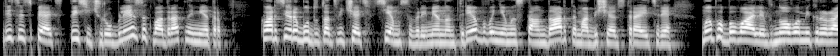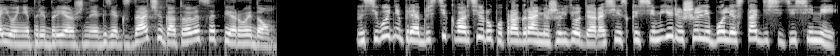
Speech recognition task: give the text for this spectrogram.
35 тысяч рублей за квадратный метр. Квартиры будут отвечать всем современным требованиям и стандартам, обещают строители. Мы побывали в новом микрорайоне Прибрежные, где к сдаче готовится первый дом. На сегодня приобрести квартиру по программе «Жилье для российской семьи» решили более 110 семей.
